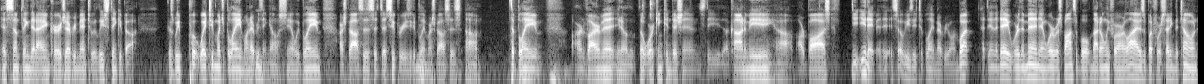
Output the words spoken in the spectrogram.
is something that I encourage every man to at least think about. Because we put way too much blame on everything else. You know, we blame our spouses. It's, it's super easy to blame our spouses. Um, to blame our environment, you know, the, the working conditions, the, the economy, uh, our boss, you, you name it. It's so easy to blame everyone. But at the end of the day, we're the men and we're responsible not only for our lives, but for setting the tone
